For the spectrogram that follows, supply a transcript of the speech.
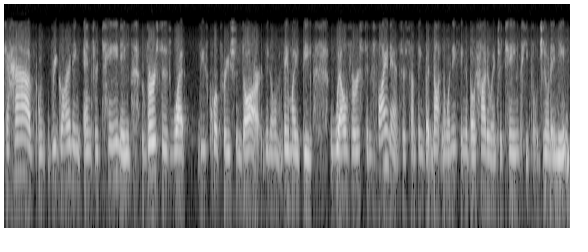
to have regarding entertaining versus what these corporations are. You know, they might be well versed in finance or something, but not know anything about how to entertain people. Do you know what I mean?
